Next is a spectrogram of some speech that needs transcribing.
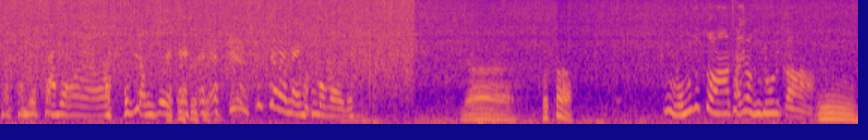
삼삼에 싸먹어요. 평소에. 특별한 날만 먹어야 돼. 야, 좋다. 응, 너무 좋다. 자기랑 둘이 오니까. 음.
